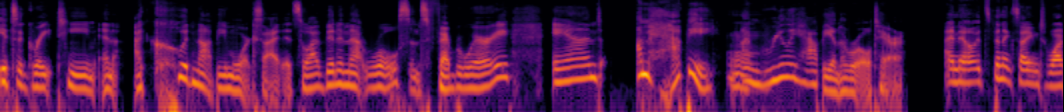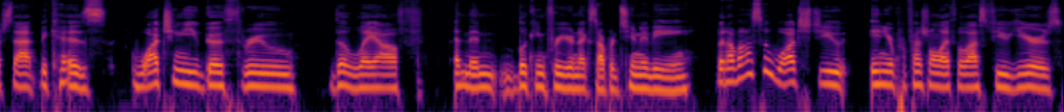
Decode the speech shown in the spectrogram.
It's a great team and I could not be more excited. So I've been in that role since February and I'm happy. Mm. I'm really happy in the role, Tara. I know it's been exciting to watch that because watching you go through the layoff and then looking for your next opportunity. But I've also watched you in your professional life the last few years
